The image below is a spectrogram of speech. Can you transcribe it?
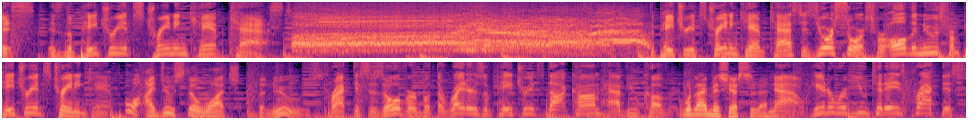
This is the Patriots Training Camp Cast. Oh, the Patriots Training Camp Cast is your source for all the news from Patriots Training Camp. Well, I do still watch the news. Practice is over, but the writers of Patriots.com have you covered. What did I miss yesterday? Now, here to review today's practice,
